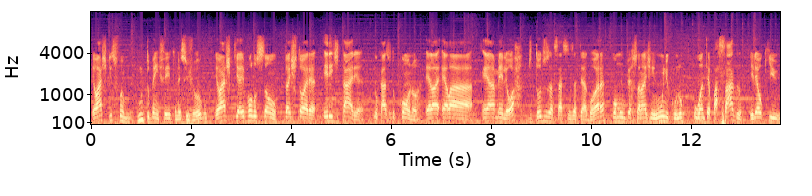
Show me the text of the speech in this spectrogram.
Eu acho que isso foi muito bem feito nesse jogo. Eu acho que a evolução da história hereditária, no caso do Connor, ela, ela é a melhor de todos os Assassins até agora. Como um personagem único no o antepassado, ele é o que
